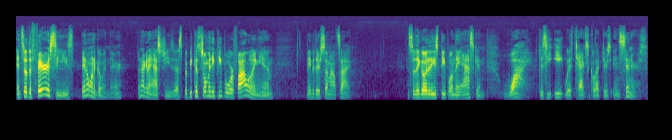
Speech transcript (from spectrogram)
And so the Pharisees, they don't want to go in there. They're not going to ask Jesus. But because so many people were following him, maybe there's some outside. And so they go to these people and they ask him, Why does he eat with tax collectors and sinners?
